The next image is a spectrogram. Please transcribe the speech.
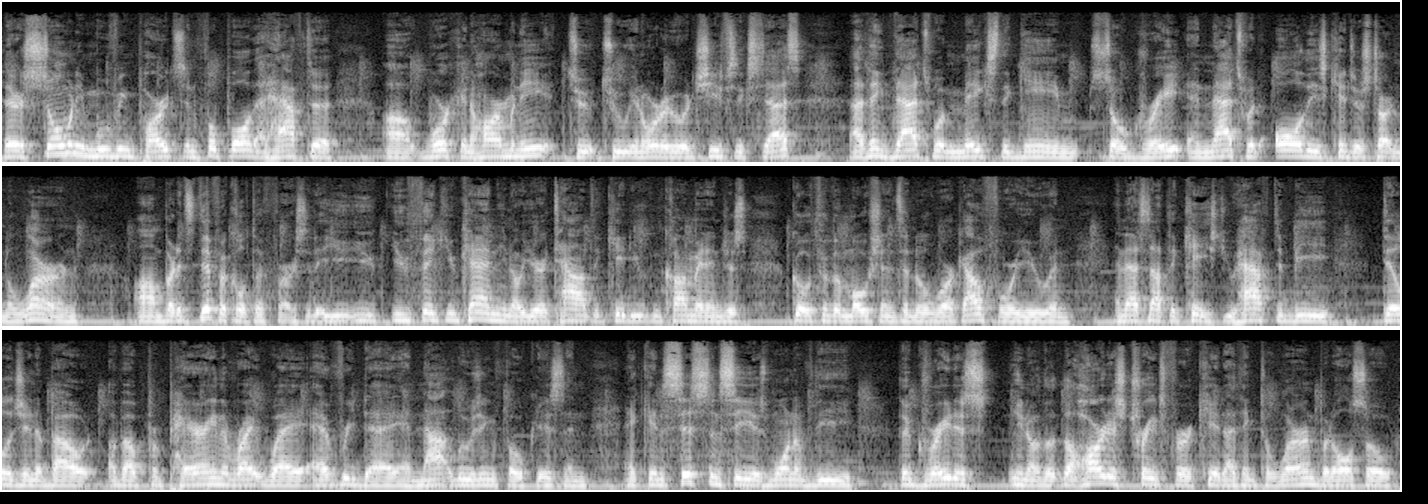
there's so many moving parts in football that have to uh, work in harmony to to in order to achieve success. I think that's what makes the game so great, and that's what all these kids are starting to learn. Um, but it's difficult at first. You, you you think you can, you know, you're a talented kid, you can come in and just go through the motions and it'll work out for you, and and that's not the case. You have to be diligent about about preparing the right way every day and not losing focus and and consistency is one of the the greatest you know the, the hardest traits for a kid I think to learn but also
